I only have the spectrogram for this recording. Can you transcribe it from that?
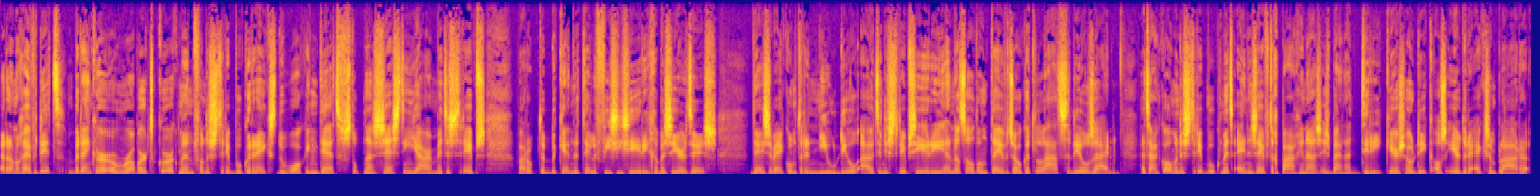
En dan nog even dit. Bedenker Robert Kirkman van de stripboekenreeks The Walking Dead stopt na 16 jaar met de strips, waarop de bekende televisieserie gebaseerd is. Deze week komt er een nieuw deel uit in de stripserie en dat zal dan tevens ook het laatste deel zijn. Het aankomende stripboek met 71 pagina's is bijna drie keer zo dik als eerdere exemplaren.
